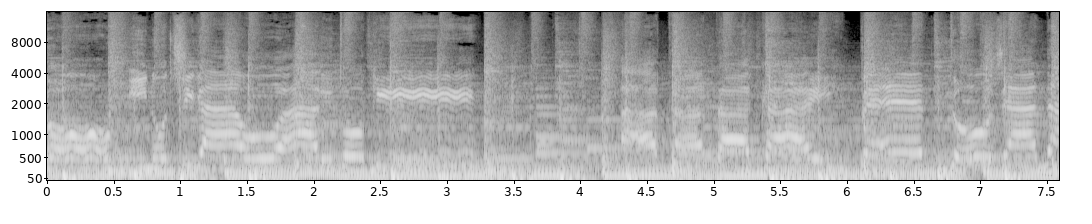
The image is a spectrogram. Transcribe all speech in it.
の命が終わる時暖かいベッドじゃない。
